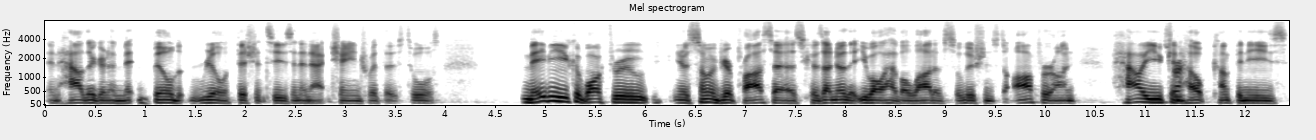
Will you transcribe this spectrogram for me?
and how they're going to build real efficiencies and enact change with those tools maybe you could walk through you know some of your process because I know that you all have a lot of solutions to offer on how you can sure. help companies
